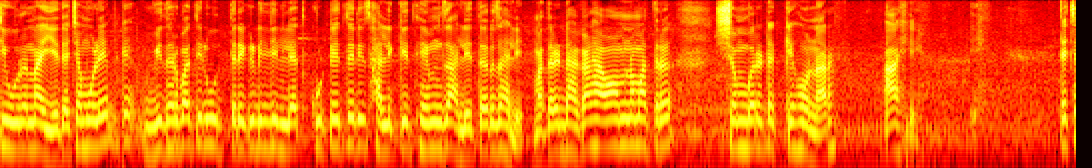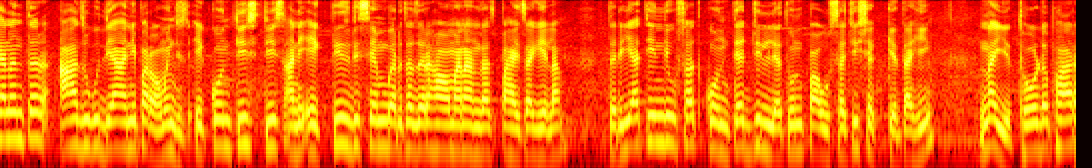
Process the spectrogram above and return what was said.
तीव्र नाही आहे त्याच्यामुळे विदर्भातील उत्तरेकडील जिल्ह्यात कुठेतरीच हलके थेंब झाले तर झाले. मात्र ढगाळ हवामान मात्र शंभर टक्के होणार आहे. त्याच्यानंतर आज उद्या आणि परवा म्हणजेच एकोणतीस तीस आणि एकतीस डिसेंबरचा जर हवामान अंदाज पाहायचा गेला तर या तीन दिवसात कोणत्याच जिल्ह्यातून पावसाची शक्यताही नाही आहे थोडंफार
